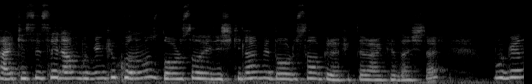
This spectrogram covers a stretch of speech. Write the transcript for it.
Herkese selam. Bugünkü konumuz doğrusal ilişkiler ve doğrusal grafikler arkadaşlar. Bugün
